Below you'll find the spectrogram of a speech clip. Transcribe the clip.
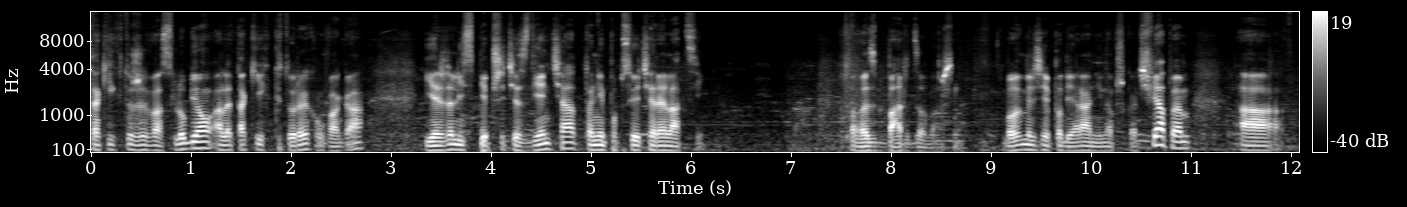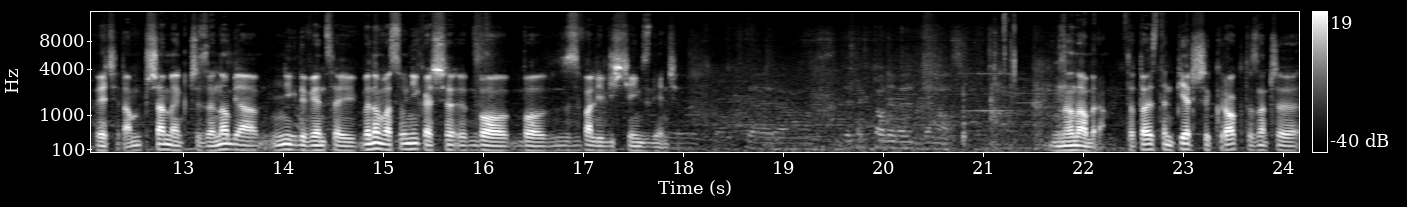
Takich, którzy was lubią, ale takich, których, uwaga, jeżeli spieprzycie zdjęcia, to nie popsujecie relacji. To jest bardzo ważne, bo wy będziecie podjarani na przykład światłem, a wiecie, tam Przemek czy Zenobia nigdy więcej będą was unikać, bo, bo zwaliliście im zdjęcie. No dobra, to to jest ten pierwszy krok, to znaczy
